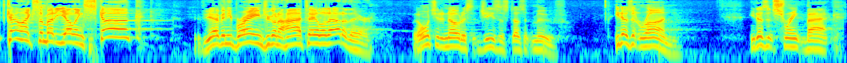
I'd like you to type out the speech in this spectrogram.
It's kind of like somebody yelling, skunk. If you have any brains, you're going to hightail it out of there. But I want you to notice that Jesus doesn't move. He doesn't run. He doesn't shrink back.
